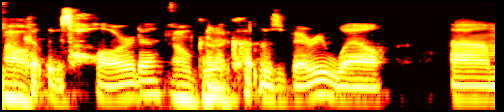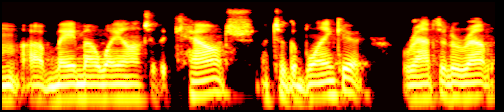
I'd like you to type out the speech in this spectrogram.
Oh. I cut loose hard. Oh, and I cut loose very well. Um, I made my way onto the couch. I took a blanket, wrapped it around.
